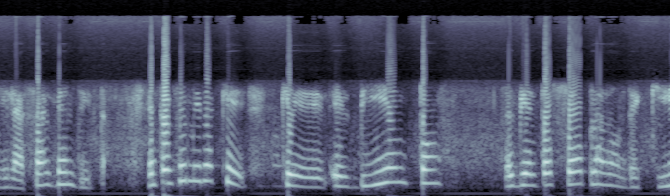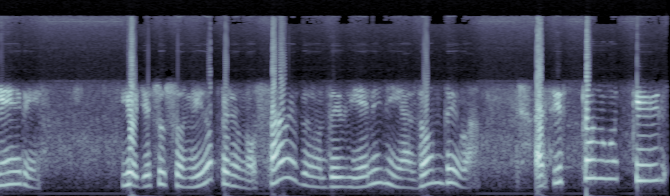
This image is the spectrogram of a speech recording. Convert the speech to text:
y la sal bendita. Entonces mira que, que el viento, el viento sopla donde quiere y oye su sonido, pero no sabe de dónde viene ni a dónde va. Así es todo aquel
